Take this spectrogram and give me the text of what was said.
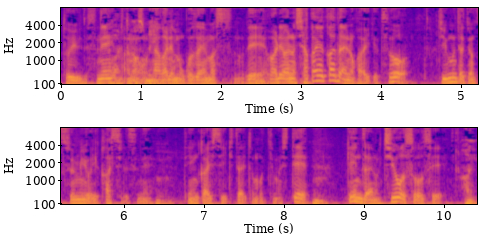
というですね、はい、あの流れもございますので、うん、我々の社会課題の解決を自分たちの強みを生かしてですね、うん、展開していきたいと思ってまして、うん、現在の地方創生、はい。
